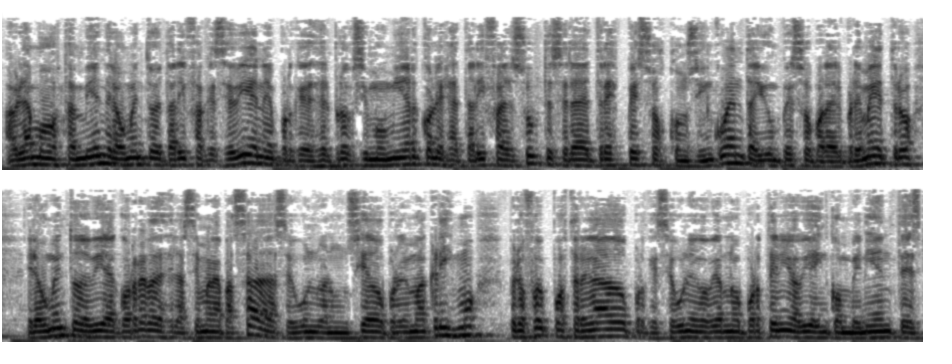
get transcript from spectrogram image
Hablamos también del aumento de tarifa que se viene, porque desde el próximo miércoles la tarifa del subte será de 3 pesos con 50 y un peso para el premetro. El aumento debía correr desde la semana pasada, según lo anunciado por el macrismo, pero fue postergado porque según el gobierno porteño había inconvenientes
